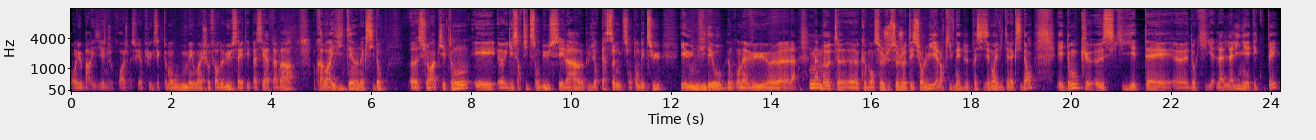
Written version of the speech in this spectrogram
banlieue parisienne, je crois, je me souviens plus exactement où, mais où un chauffeur de bus a été passé à tabac après avoir évité un accident euh, sur un piéton et euh, il est sorti de son bus et là euh, plusieurs personnes sont tombées dessus. Il y a eu une vidéo, donc on a vu la, la, Mm. meute comment se, se jeter sur lui alors qu'il venait de précisément éviter l'accident. Et donc ce qui était donc il- la, la ligne a été coupée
